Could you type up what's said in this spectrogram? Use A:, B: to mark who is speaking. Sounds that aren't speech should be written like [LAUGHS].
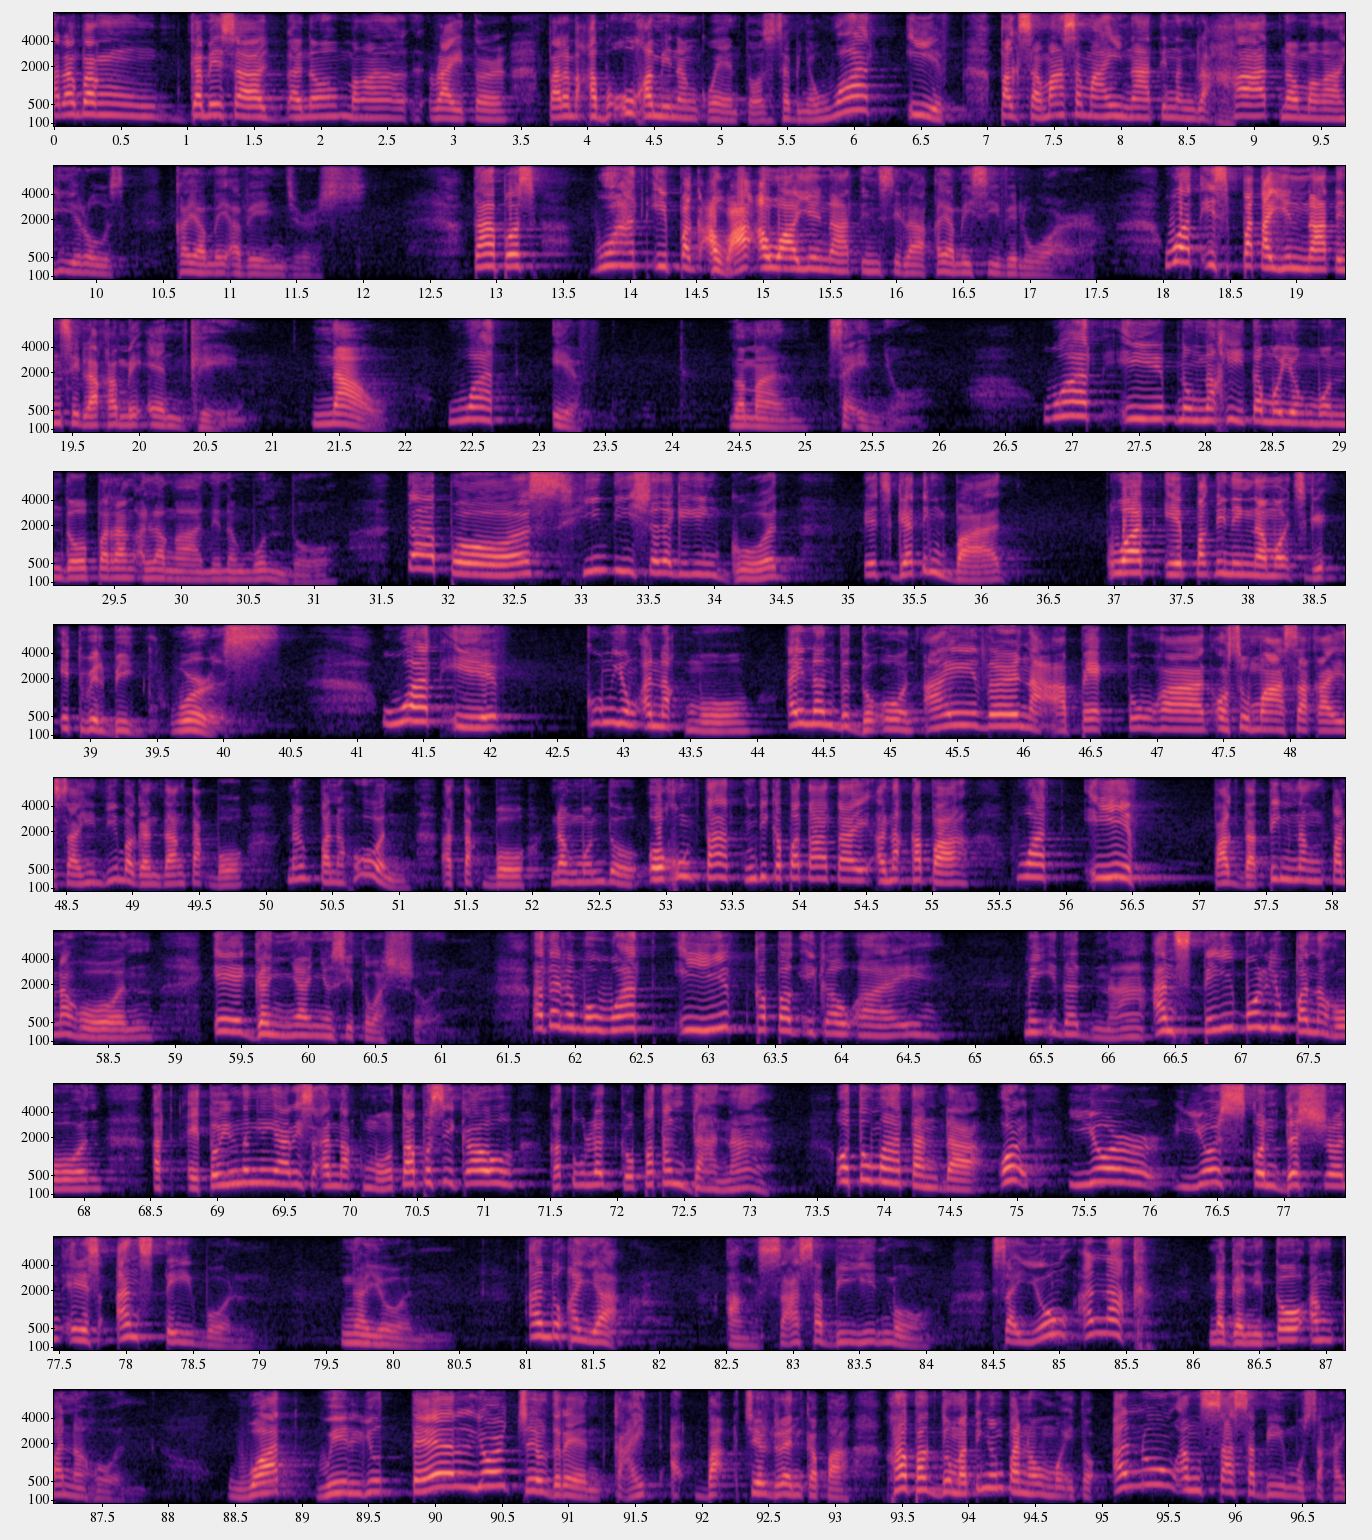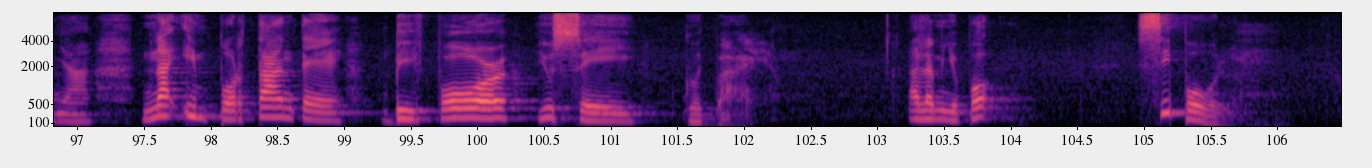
A: Parang bang kami sa ano mga writer, para makabuo kami ng kwento, sasabi niya, what if pag samasamahin natin ng lahat ng mga heroes, kaya may Avengers. Tapos, what if pag awa-awayin natin sila, kaya may Civil War. What is patayin natin sila, kaya may Endgame. Now, what if naman sa inyo? What if nung nakita mo yung mundo, parang alanganin ng mundo, tapos hindi siya nagiging good, it's getting bad, what if pag tinignan mo, it will be worse? What if kung yung anak mo ay nandoon, either naapektuhan o sumasakay sa hindi magandang takbo ng panahon at takbo ng mundo. O kung tat, hindi ka pa tatay, anak ka pa, what if pagdating ng panahon, eh ganyan yung sitwasyon. At alam mo, what if kapag ikaw ay may edad na, unstable yung panahon, at ito yung nangyayari sa anak mo, tapos ikaw, katulad ko, patanda na. O tumatanda. Or your, your condition is unstable ngayon. Ano kaya ang sasabihin mo sa iyong anak na ganito ang panahon, what will you tell your children, kahit ah, ba, children ka pa, kapag dumating ang panahon mo ito, anong ang sasabihin mo sa kanya na importante before you say goodbye? Alam niyo po, si Paul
